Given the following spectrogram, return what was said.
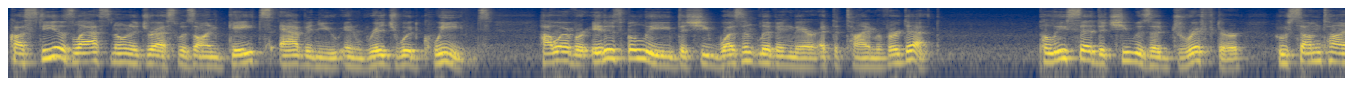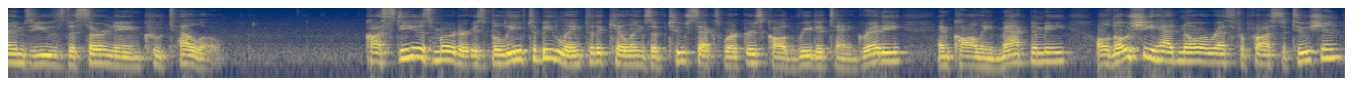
Costilla's last known address was on Gates Avenue in Ridgewood, Queens. However, it is believed that she wasn't living there at the time of her death. Police said that she was a drifter who sometimes used the surname Cutello. Costilla's murder is believed to be linked to the killings of two sex workers called Rita Tangredi and Colleen McNamee. Although she had no arrest for prostitution,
